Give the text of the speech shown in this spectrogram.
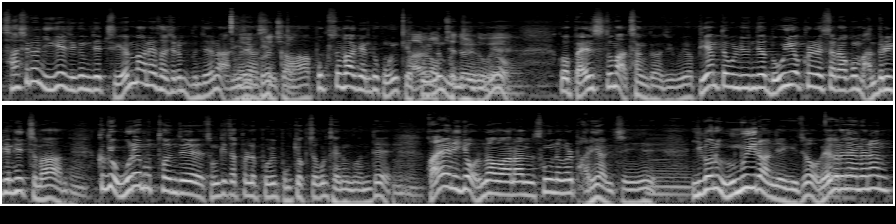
사실은 이게 지금 이제 GM만의 사실은 문제는 아니지 네, 않습니까? 그렇죠. 폭스바겐도 공히 겪고 있는 문제고요. 예. 그 벤츠도 마찬가지고요. BMW도 이제 노이어 클래스라고 만들긴 했지만 그게 올해부터 이제 전기차 플랫폼이 본격적으로 되는 건데 과연 이게 얼마만한 성능을 발휘할지 이거는 의무이라는 얘기죠. 왜 네네. 그러냐면은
